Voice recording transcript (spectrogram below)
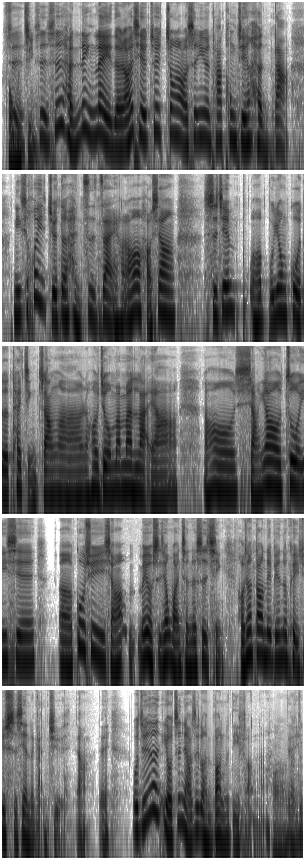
风景。是是是很另类的，而且最重要的是，因为它空间很大，你是会觉得很自在，然后好像时间不呃不用过得太紧张啊，然后就慢慢来啊，然后想要做一些呃过去想要没有时间完成的事情，好像到那边都可以去实现的感觉，这样对。我觉得有只鸟是个很棒的地方啊！啊，那对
